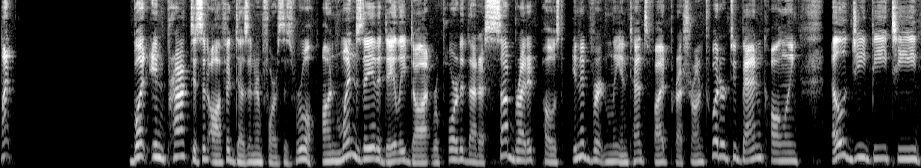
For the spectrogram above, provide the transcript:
What? But in practice, it often doesn't enforce this rule. On Wednesday, the Daily Dot reported that a subreddit post inadvertently intensified pressure on Twitter to ban calling LGBTQ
